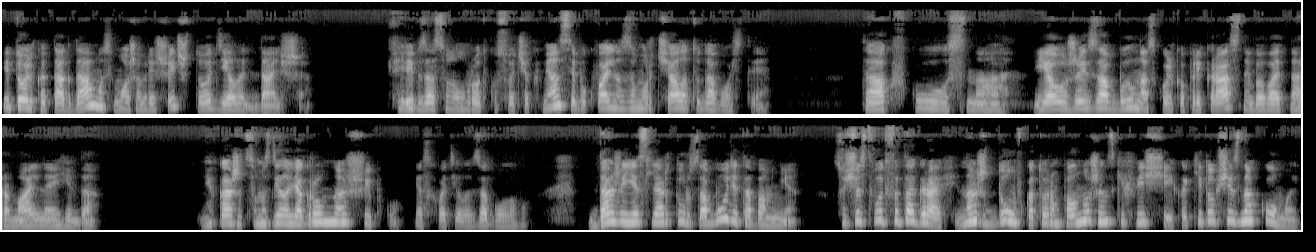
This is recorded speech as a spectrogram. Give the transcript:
и только тогда мы сможем решить, что делать дальше. Филипп засунул в рот кусочек мяса и буквально замурчал от удовольствия. Так вкусно! Я уже и забыл, насколько прекрасной бывает нормальная еда. Мне кажется, мы сделали огромную ошибку. Я схватилась за голову. Даже если Артур забудет обо мне, существуют фотографии, наш дом, в котором полно женских вещей, какие-то общие знакомые.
